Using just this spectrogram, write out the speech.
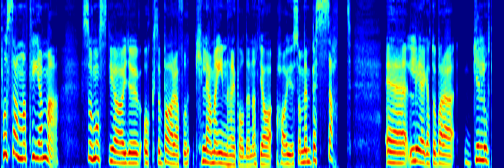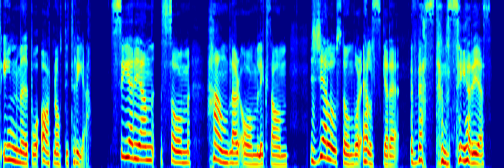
På samma tema så måste jag ju också bara få klämma in här i podden att jag har ju som en besatt eh, legat och bara glott in mig på 1883. Serien som handlar om liksom Yellowstone, vår älskade västernseries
